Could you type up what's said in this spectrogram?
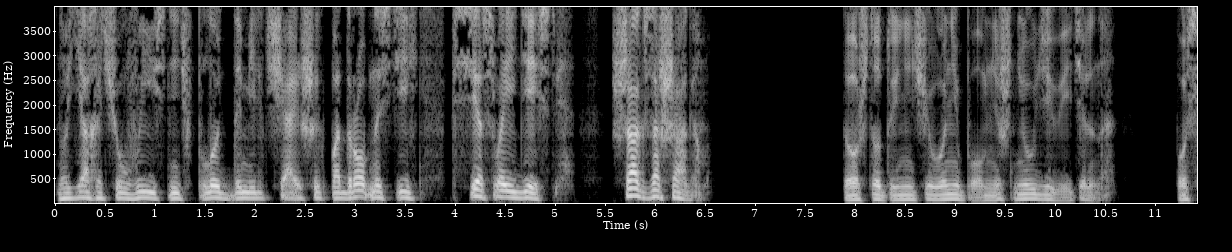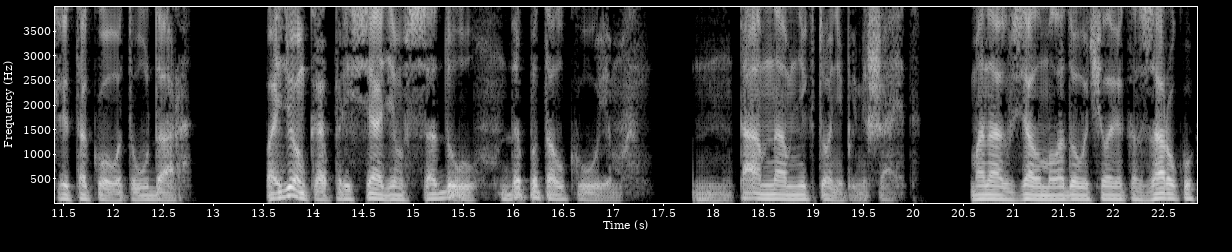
но я хочу выяснить вплоть до мельчайших подробностей все свои действия, шаг за шагом. То, что ты ничего не помнишь, неудивительно. После такого-то удара. Пойдем-ка присядем в саду, да потолкуем. Там нам никто не помешает. Монах взял молодого человека за руку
